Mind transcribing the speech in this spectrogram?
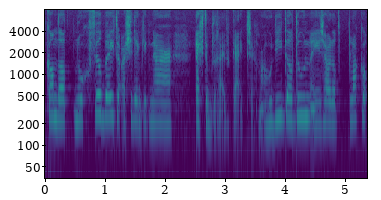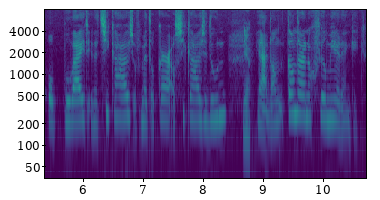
kan dat nog veel beter als je denk ik naar echte bedrijven kijkt, zeg maar. Hoe die dat doen en je zou dat plakken op hoe wij het in het ziekenhuis of met elkaar als ziekenhuizen doen. Ja, ja dan kan daar nog veel meer, denk ik.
